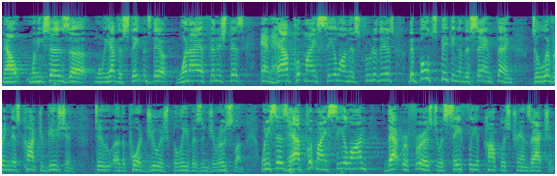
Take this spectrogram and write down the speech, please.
Now, when he says, uh, when we have the statements there, when I have finished this and have put my seal on this fruit of theirs, they're both speaking of the same thing, delivering this contribution to uh, the poor Jewish believers in Jerusalem. When he says, have put my seal on, that refers to a safely accomplished transaction.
